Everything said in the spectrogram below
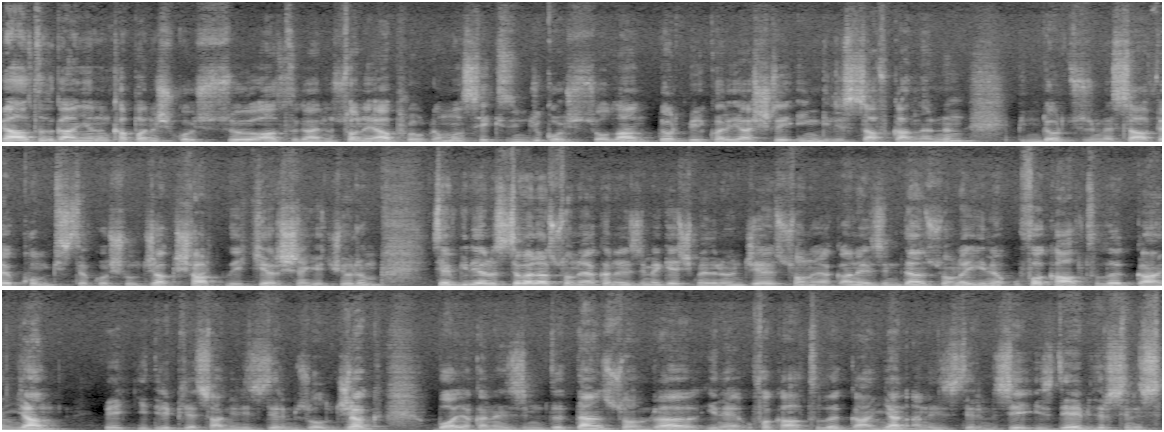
Ve Altılı Ganyan'ın kapanış koşusu, Altılı Ganyan'ın son ayağı programın 8. koşusu olan 4 ve yukarı yaşlı İngiliz safkanlarının 1400 mesafe kum pistte koşulacak şartlı iki yarışına geçiyorum. Sevgili yarışseverler son ayak analizime geçmeden önce son ayak analizimden sonra yine ufak altılı Ganyan ve yedili plase analizlerimiz olacak. Bu ayak analizimden sonra yine ufak altılı ganyan analizlerimizi izleyebilirsiniz.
